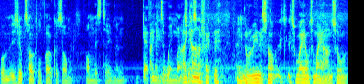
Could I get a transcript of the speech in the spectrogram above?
Or is your total focus on, on this team and getting can, into wing matches? I can't affect it. Mm. You hmm. know what I mean? It's not it's, it's way out of my hands, so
